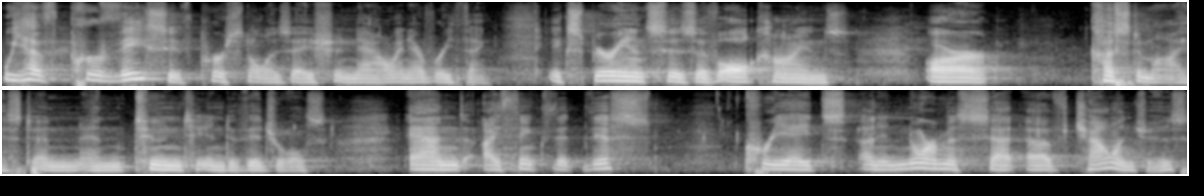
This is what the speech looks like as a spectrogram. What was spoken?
We have pervasive personalization now in everything. Experiences of all kinds are customized and, and tuned to individuals. And I think that this creates an enormous set of challenges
